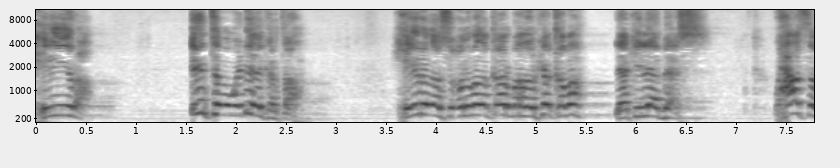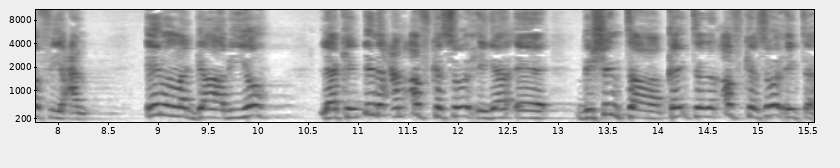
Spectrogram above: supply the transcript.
xiira. Intaba way dhici kartaa. Xiiradaasi culammada qaar baa hadal ka qaba laakiin laa ba's waxaase fiican in la gaabiyo laakiin dhinacan afka soo xiga ee bishinta qaybteedan afka soo xigta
